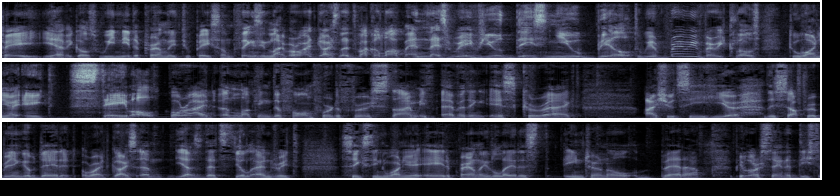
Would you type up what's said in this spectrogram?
pay. Yeah, because we need apparently to pay some things in life. All right, guys, let's buckle up and let's review this new build. We're very, very close to One UI 8 stable. All right, unlocking the phone for the first time. If everything is correct, I should see here the software being updated. All right, guys, and um, yes, that's still Android 16 One UI 8 apparently the latest internal beta. People are saying that this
